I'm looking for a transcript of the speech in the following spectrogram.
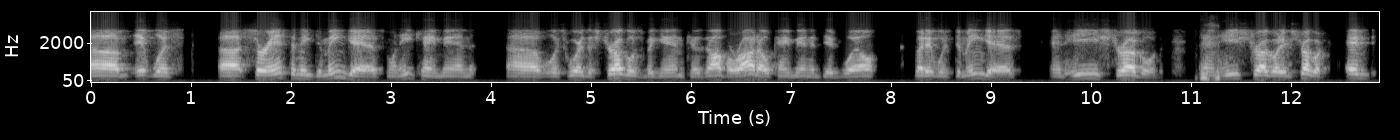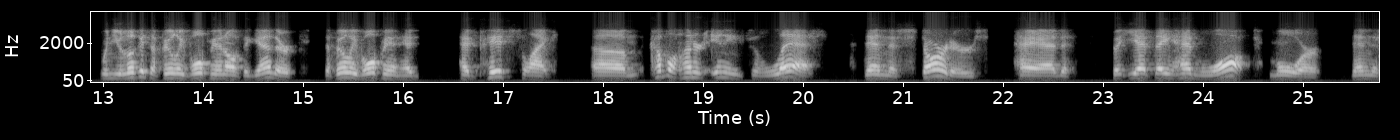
um, it was uh, Seranthony Dominguez when he came in uh, was where the struggles began because Alvarado came in and did well, but it was Dominguez and he struggled and mm-hmm. he struggled and struggled. And when you look at the Philly bullpen altogether, the Philly bullpen had had pitched like um, a couple hundred innings less than the starters had, but yet they had walked more than the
